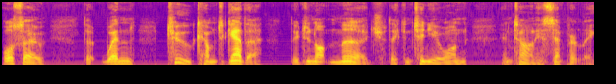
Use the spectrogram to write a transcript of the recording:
Also, that when two come together, they do not merge, they continue on entirely separately.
